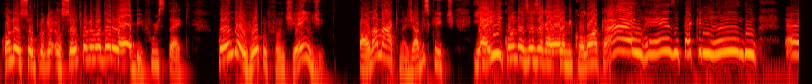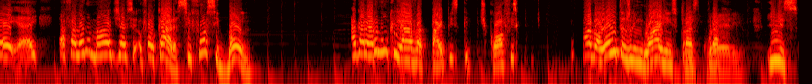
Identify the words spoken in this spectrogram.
quando eu sou, eu sou um programador web, full stack. Quando eu vou pro front-end, pau na máquina, JavaScript. E aí, quando às vezes a galera me coloca, ah, o Renzo tá criando, tá falando mal de JavaScript. Eu falo, cara, se fosse bom, a galera não criava TypeScript, CoffeeScript, outras linguagens para isso,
